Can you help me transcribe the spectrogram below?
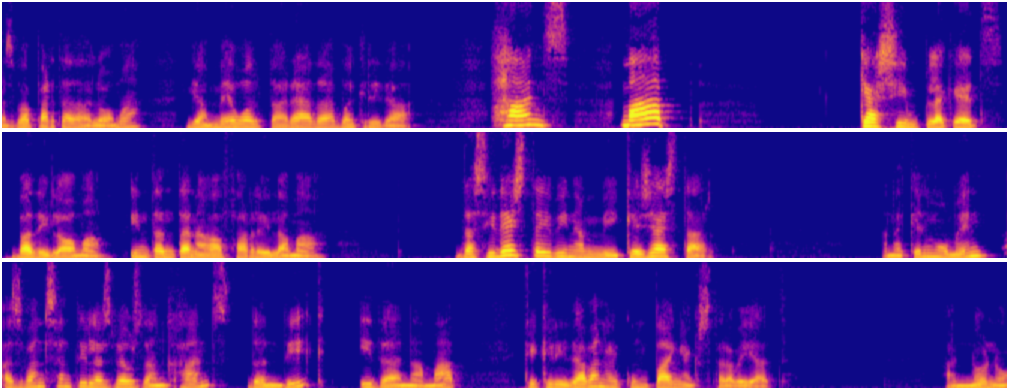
Es va apartar de l'home i amb meu alterada va cridar «Hans! Map! Que ximple que ets, va dir l'home, intentant agafar-li la mà. Decideix-te i vine amb mi, que ja és tard. En aquell moment es van sentir les veus d'en Hans, d'en Dick i de Namap, que cridaven el company extraviat. En Nono,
